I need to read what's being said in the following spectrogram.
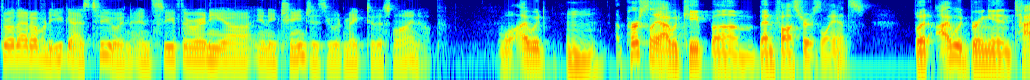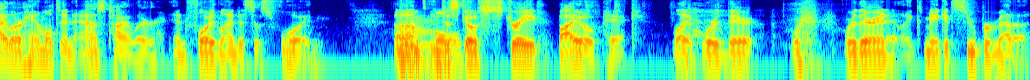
throw that over to you guys too, and, and see if there were any uh, any changes you would make to this lineup. Well, I would personally, I would keep um, Ben Foster as Lance, but I would bring in Tyler Hamilton as Tyler and Floyd Landis as Floyd, um, and just go straight biopic, like where they're where where they're in it, like make it super meta.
